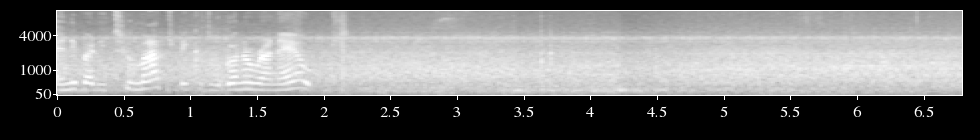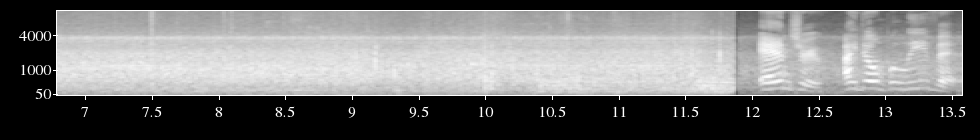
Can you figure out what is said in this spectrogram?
anybody too much because we're going to run out. Andrew, I don't believe it.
